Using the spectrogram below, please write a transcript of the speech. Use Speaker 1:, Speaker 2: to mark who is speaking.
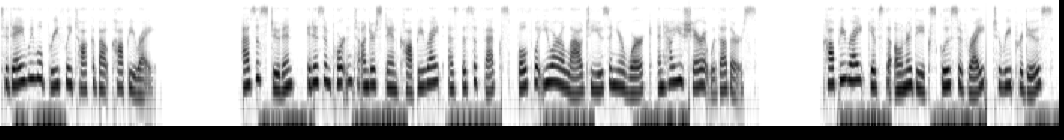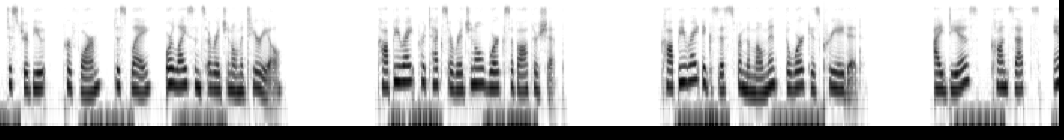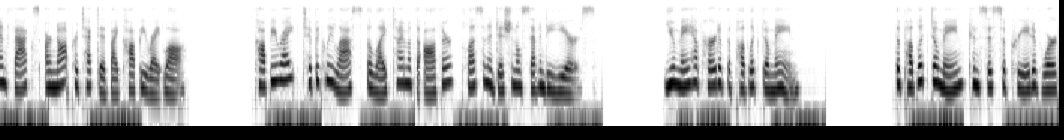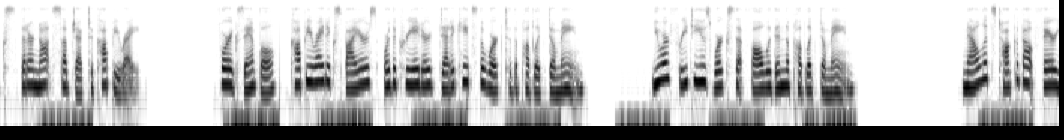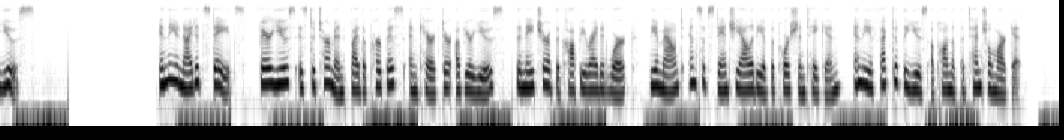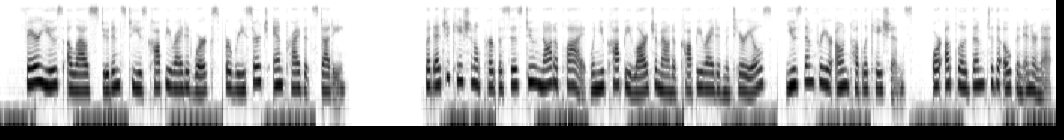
Speaker 1: Today we will briefly talk about copyright. As a student, it is important to understand copyright as this affects both what you are allowed to use in your work and how you share it with others. Copyright gives the owner the exclusive right to reproduce, distribute, perform, display, or license original material. Copyright protects original works of authorship. Copyright exists from the moment the work is created. Ideas, concepts, and facts are not protected by copyright law. Copyright typically lasts the lifetime of the author plus an additional 70 years. You may have heard of the public domain. The public domain consists of creative works that are not subject to copyright. For example, copyright expires or the creator dedicates the work to the public domain. You are free to use works that fall within the public domain. Now let's talk about fair use. In the United States, fair use is determined by the purpose and character of your use, the nature of the copyrighted work, the amount and substantiality of the portion taken, and the effect of the use upon the potential market. Fair use allows students to use copyrighted works for research and private study. But educational purposes do not apply when you copy large amount of copyrighted materials, use them for your own publications, or upload them to the open internet.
